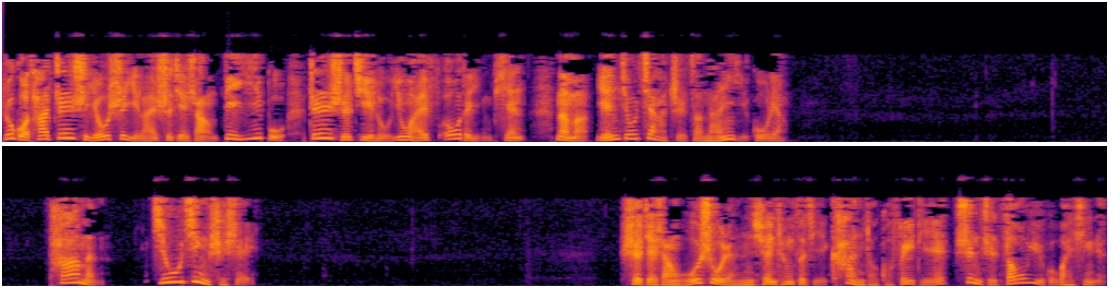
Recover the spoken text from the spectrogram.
如果它真是有史以来世界上第一部真实记录 UFO 的影片，那么研究价值则难以估量。他们究竟是谁？世界上无数人宣称自己看到过飞碟，甚至遭遇过外星人。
